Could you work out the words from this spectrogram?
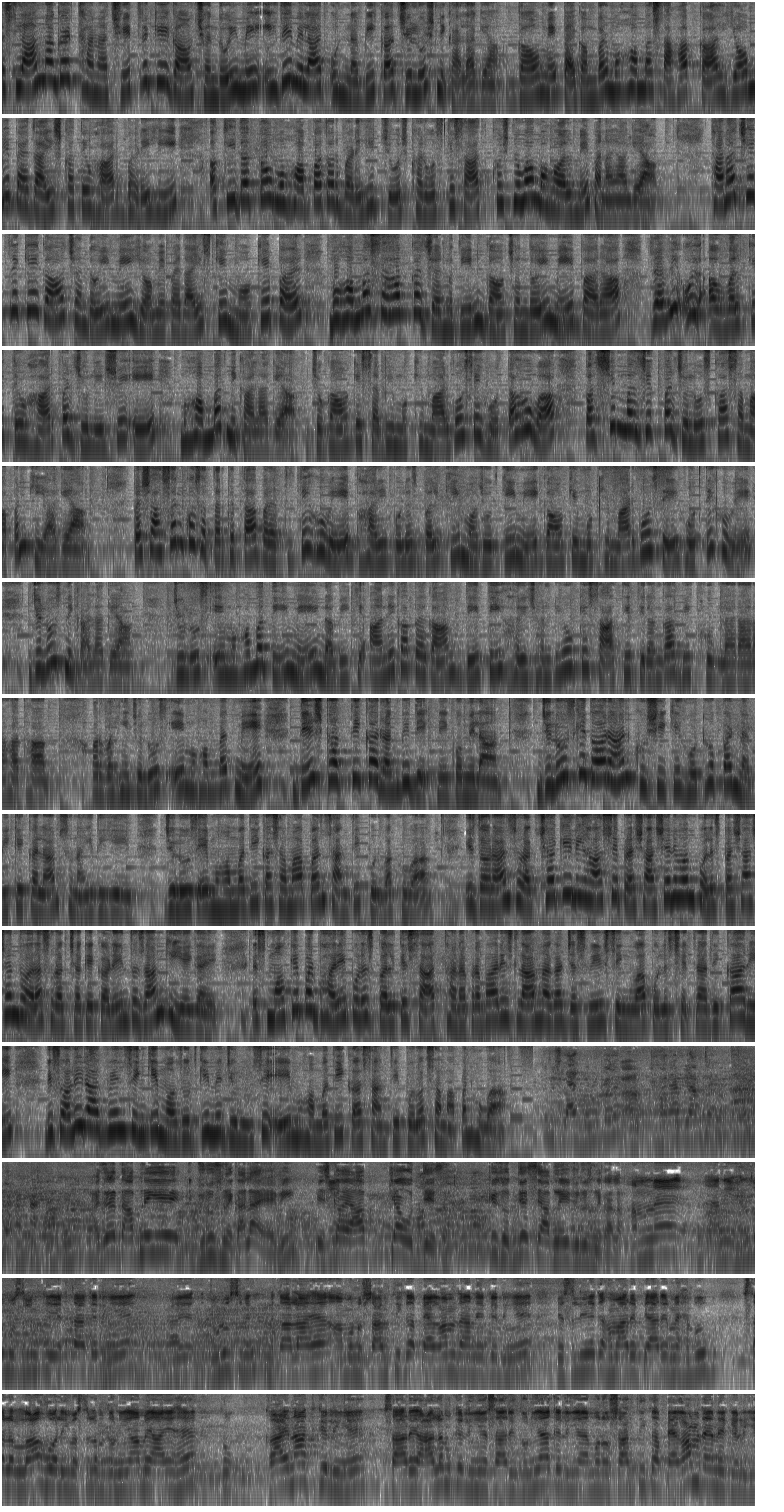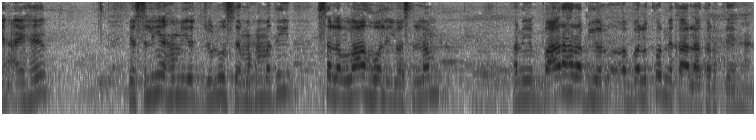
इस्लाम नगर थाना क्षेत्र के गाँव चंदोई में ईद मिलाद उन नबी का जुलूस निकाला गया। गाँव में पैगंबर मोहम्मद साहब का यौम पैदाइश का त्यौहार बड़े ही अकीदतों, मोहब्बत और बड़े ही जोश खरोश के साथ खुशनुमा माहौल में मनाया गया। थाना क्षेत्र के गाँव चंदोई में यौम पैदाइश के मौके पर मोहम्मद साहब का जन्मदिन। गाँव चंदोई में 12 रवि उल अव्वल के त्योहार पर जुलूस ए मोहम्मद निकाला गया, जो गाँव के सभी मुख्य मार्गों से होता हुआ पश्चिम मस्जिद पर जुलूस का समापन किया गया। प्रशासन को सतर्कता बरतते हुए भारी पुलिस बल की मौजूदगी में गाँव के मुख्य मार्गों से होते हुए जुलूस निकाला गया। जुलूस ए मोहम्मदी में नबी के आने का पैगाम देती हरी झंडियों के साथ ही तिरंगा भी खूब लहरा रहा था। और वहीं जुलूस ए मोहम्मद में देशभक्ति का रंग भी देखने को मिला। जुलूस के दौरान खुशी के होठों पर नबी के कलाम सुनाई दिए। जुलूस ए मोहम्मदी का समापन शांति पूर्वक हुआ। इस दौरान सुरक्षा के लिहाज से प्रशासन एवं पुलिस प्रशासन द्वारा सुरक्षा के कड़े इंतज़ाम किए गए। इस मौके पर भारी पुलिस बल के साथ थाना प्रभारी इस्लाम नगर जसवीर सिंह व पुलिस क्षेत्र अधिकारी बिसौली राघवेंद्र सिंह की मौजूदगी में जुलूस ए मोहम्मदी का शांतिपूर्वक समापन हुआ। बनो पहले पे हज़रत आपने ये जुलूस निकाला है अभी? इसका आप क्या उद्देश्य है? किस उद्देश्य से आपने ये जुलूस निकाला? हमने यानी हिंदू मुस्लिम की एकता के लिए ये जुलूस निकाला है अमन शांति का पैगाम देने के लिए। इसलिए कि हमारे प्यारे महबूब सल्लल्लाहु अलैहि वसल्लम दुनिया में आए हैं। तो कायनात के लिए सारे आलम के लिए सारी दुनिया के लिए अमन शांति का पैगाम देने के लिए आए हैं। इसलिए हम ये जुलूस मोहम्मदी सल्लल्लाहु अलैहि वसल्लम यानी बारह रबी अव्वल को निकाला करते हैं।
